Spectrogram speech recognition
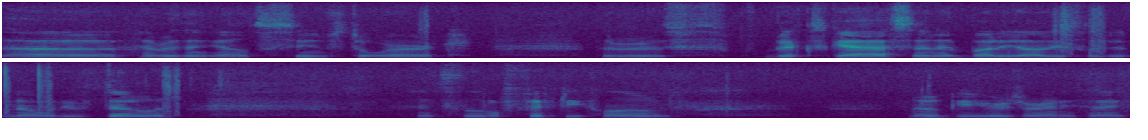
uh, everything else seems to work. There was Bix gas in it. Buddy obviously didn't know what he was doing. It's a little 50 clone. No gears or anything.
